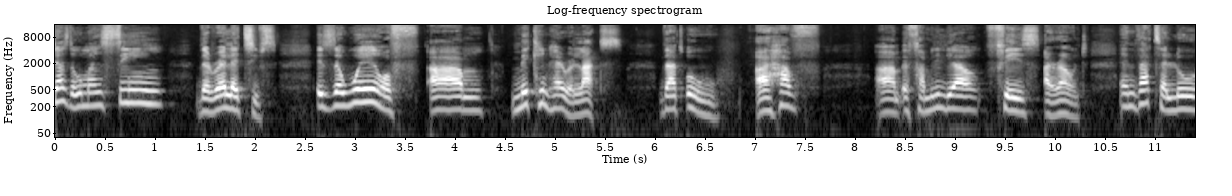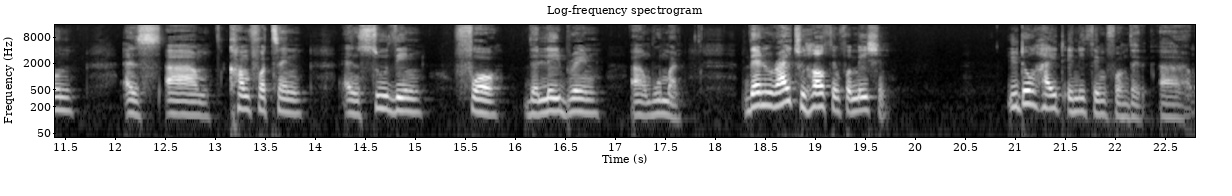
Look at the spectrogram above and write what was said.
just the woman seeing the relatives is a way of um, making her relax that, oh, I have um, a familiar face around. And that alone is um, comforting and soothing for the laboring um, woman. Then, right to health information. you don't hide anything from the, uh,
